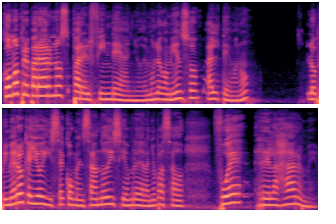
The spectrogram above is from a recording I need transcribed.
¿cómo prepararnos para el fin de año? Démosle comienzo al tema, ¿no? Lo primero que yo hice comenzando diciembre del año pasado fue relajarme,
